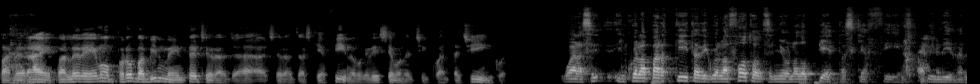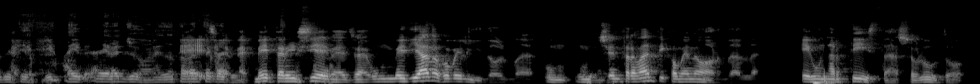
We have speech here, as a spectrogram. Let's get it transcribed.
parlerai e parleremo, probabilmente c'era già, c'era già Schiaffino, perché lì siamo nel 55. Guarda, in quella partita di quella foto segnò una doppietta Schiaffino, eh, quindi per dirti, hai, hai, ragione, esattamente eh, cioè, mettere insieme cioè, un mediano come Lidolm, un, un centravanti come Nordal e un artista assoluto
